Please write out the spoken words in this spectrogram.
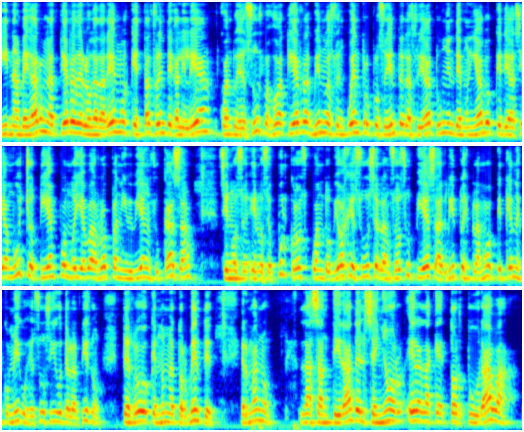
y navegaron a tierra de los Gadarenos que está al frente de Galilea. Cuando Jesús bajó a tierra, vino a su encuentro procedente de la ciudad un endemoniado que de hacía mucho tiempo no llevaba ropa ni vivía en su casa, sino en los sepulcros. Cuando vio a Jesús, se lanzó a sus pies, a grito exclamó, ¿qué tienes conmigo, Jesús, hijo del Altísimo? Te ruego que no me atormentes. Hermano, la santidad del Señor era la que torturaba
